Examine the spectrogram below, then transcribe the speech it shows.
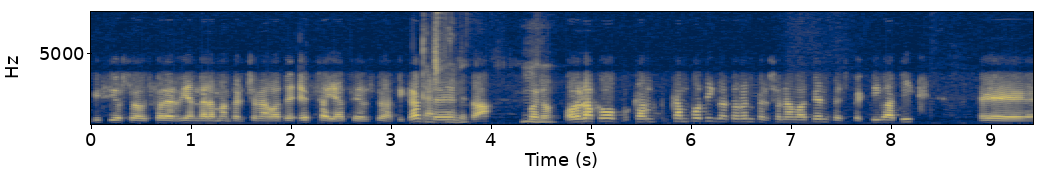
bizi oso Euskal Herrian daraman pertsona bate ez zaiatzea euskeraz ikasten, eta Bueno, horrelako kanpotik datorren persona baten perspektibatik eh,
